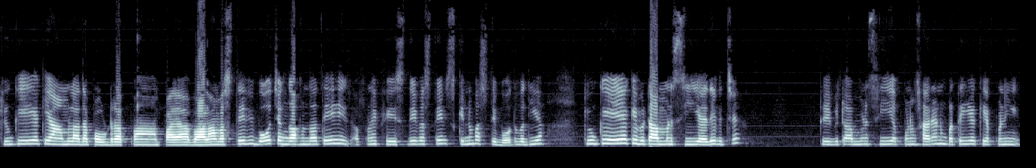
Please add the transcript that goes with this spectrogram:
ਕਿਉਂਕਿ ਇਹ ਹੈ ਕਿ ਆਮਲਾ ਦਾ ਪਾਊਡਰ ਆਪਾਂ ਪਾਇਆ ਵਾਲਾਂ ਵਾਸਤੇ ਵੀ ਬਹੁਤ ਚੰਗਾ ਹੁੰਦਾ ਤੇ ਆਪਣੇ ਫੇਸ ਦੇ ਵਾਸਤੇ ਵੀ ਸਕਿਨ ਵਾਸਤੇ ਬਹੁਤ ਵਧੀਆ। ਕਿਉਂਕਿ ਇਹ ਹੈ ਕਿ ਵਿਟਾਮਿਨ ਸੀ ਹੈ ਇਹਦੇ ਵਿੱਚ। ਤੇ ਵਿਟਾਮਿਨ ਸੀ ਆਪਾਂ ਨੂੰ ਸਾਰਿਆਂ ਨੂੰ ਪਤਾ ਹੀ ਹੈ ਕਿ ਆਪਣੀ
